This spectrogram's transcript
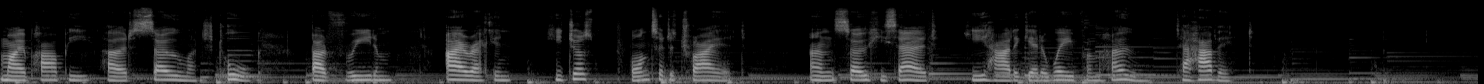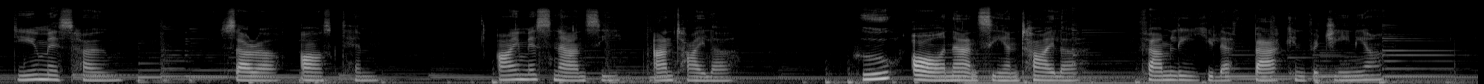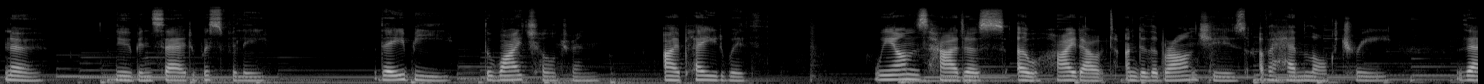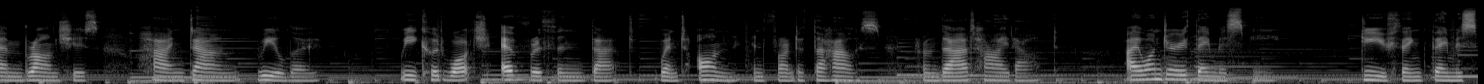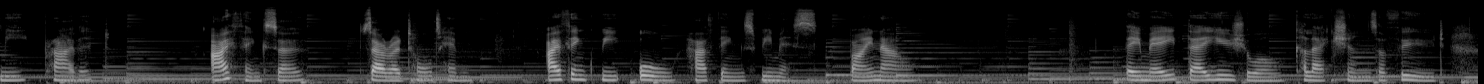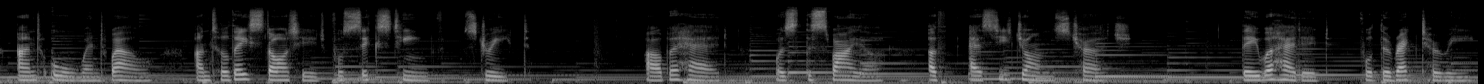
My papi heard so much talk about freedom, I reckon he just wanted to try it. And so he said he had to get away from home to have it. Do you miss home? Sarah asked him. I miss Nancy and Tyler. Who are Nancy and Tyler? Family you left back in Virginia? No, Nubin said wistfully. They be the white children I played with. We once had us oh, a hideout under the branches of a hemlock tree. Them branches hang down real low. We could watch everything that went on in front of the house from that hideout. I wonder if they miss me. Do you think they miss me? Private? I think so, Sarah told him. I think we all have things we miss by now. They made their usual collections of food and all went well until they started for 16th Street. Up ahead was the spire of St. John's Church. They were headed for the rectory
